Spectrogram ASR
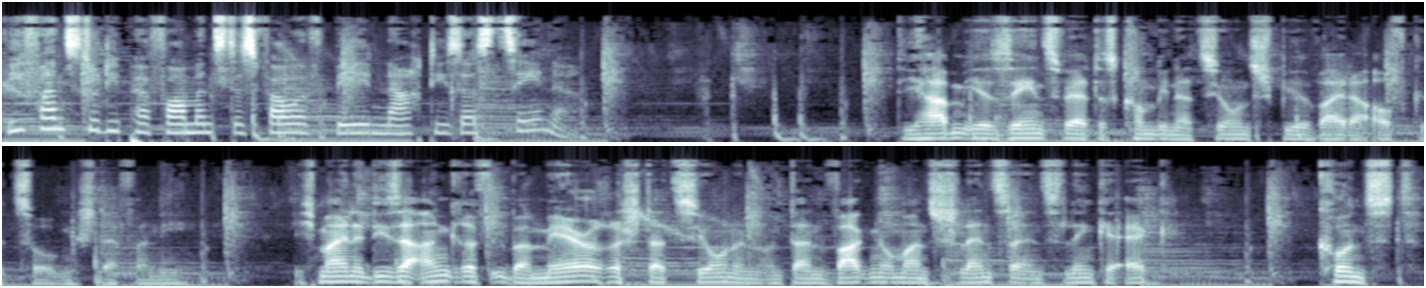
Wie fandst du die Performance des VfB nach dieser Szene? Die haben ihr sehenswertes Kombinationsspiel weiter aufgezogen, Stefanie. Ich meine, dieser Angriff über mehrere Stationen und dann Wagnumanns Schlenzer ins linke Eck. Kunst.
